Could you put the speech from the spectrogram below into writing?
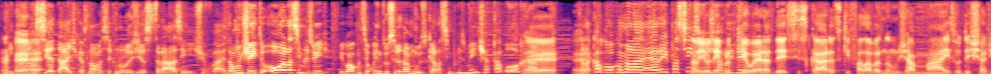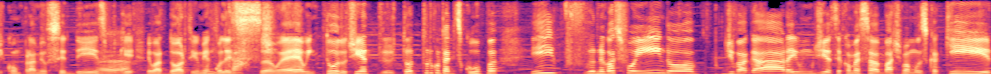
Em toda a ansiedade que as novas tecnologias trazem, a gente vai dar um jeito. Ou ela simplesmente, igual aconteceu com a indústria da música, ela simplesmente acabou, cara. É, é. Ela acabou como ela era e paciência. Não, e eu tá lembro que eu era desses caras que falava, não, jamais vou deixar de comprar meus CDs, porque eu adoro, tenho minha Um coleção. É, eu em tudo, tinha tudo, tudo quanto é desculpa. E o negócio foi indo devagar, aí um dia você começa a baixar uma música aqui,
